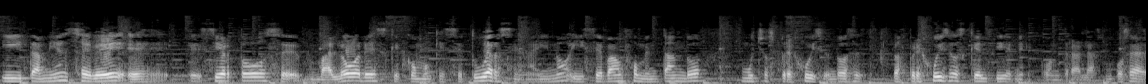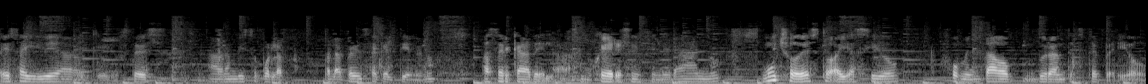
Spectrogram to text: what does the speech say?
y también se ve eh, eh, ciertos valores que como que se tuercen ahí, ¿no? Y se van fomentando muchos prejuicios. Entonces, los prejuicios que él tiene contra las, o sea, esa idea que ustedes habrán visto por la, por la prensa que él tiene, ¿no? Acerca de las mujeres en general, ¿no? Mucho de esto haya sido fomentado durante este periodo,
